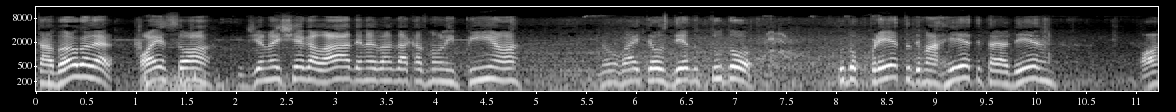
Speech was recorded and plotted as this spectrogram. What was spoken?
Tá bom, galera? Olha só, um dia nós chega lá, daí nós vamos andar com as mãos limpinhas, ó. Não vai ter os dedos tudo, tudo preto de marreta e talhadeira. Ó,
